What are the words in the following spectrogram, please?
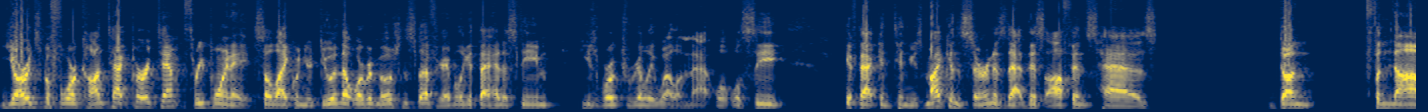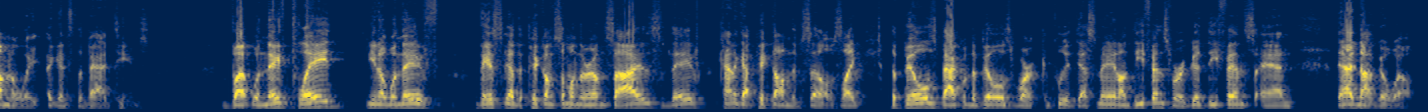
yards before contact per attempt 3.8 so like when you're doing that orbit motion stuff you're able to get that head of steam he's worked really well in that we'll, we'll see if that continues my concern is that this offense has done phenomenally against the bad teams. But when they've played you know when they've basically had to pick on someone their own size they've kind of got picked on themselves. Like the bills back when the bills weren't completely decimated on defense were a good defense and that did not go well.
